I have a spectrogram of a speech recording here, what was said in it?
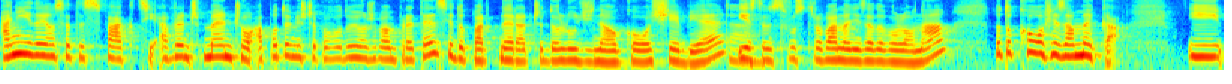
ani nie dają satysfakcji, a wręcz męczą, a potem jeszcze powodują, że mam pretensje do partnera czy do ludzi naokoło siebie tak. i jestem sfrustrowana, niezadowolona, no to koło się zamyka. I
